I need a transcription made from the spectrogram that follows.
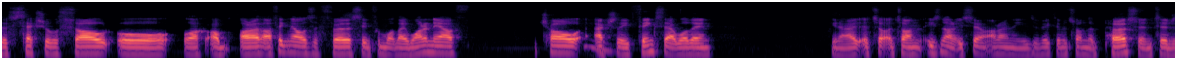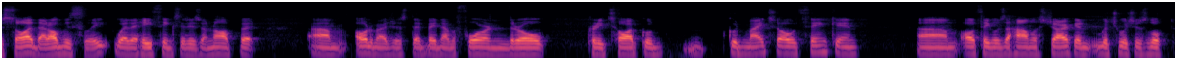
of sexual assault or like I, I think that was the furthest thing from what they wanted. Now, if Chol actually thinks that, well then, you know, it's it's on. He's not. He's, I don't think he's a victim. It's on the person to decide that, obviously, whether he thinks it is or not. But um, I would imagine they've been done before, and they're all pretty tight, good good mates. I would think, and um, I think it was a harmless joke, and which which has looked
